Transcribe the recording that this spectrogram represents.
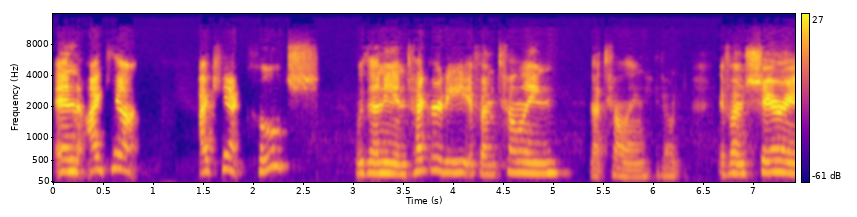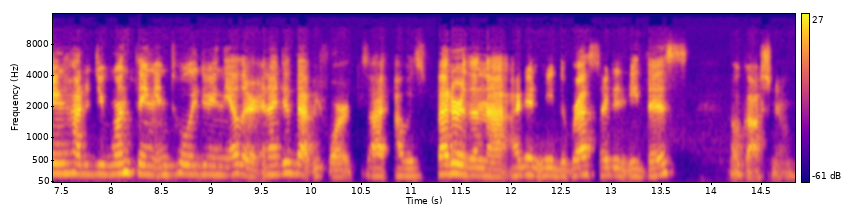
And I can't I can't coach with any integrity if I'm telling, not telling, I don't if I'm sharing how to do one thing and totally doing the other. And I did that before because I, I was better than that. I didn't need the rest. I didn't need this. Oh gosh, no.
